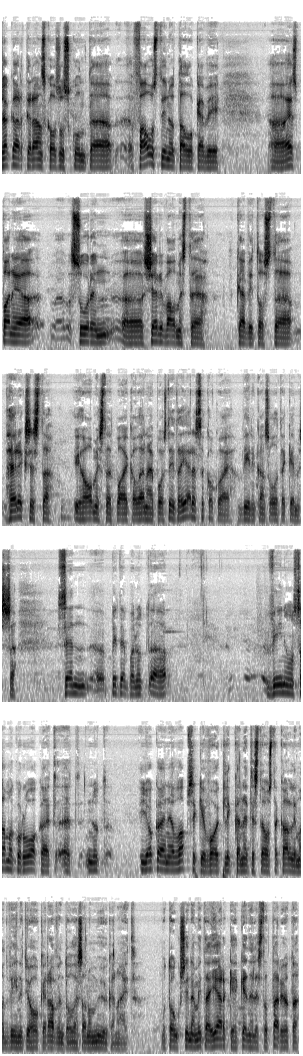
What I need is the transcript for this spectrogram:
Jakarta Ranska osuuskunta, Faustino Talo kävi, äh, Espanja suurin äh, sherry-valmistaja kävi tuosta Hereksestä ihan omistajat paikalla ja näin pois. Niitä järjessä koko ajan viinin kanssa olla tekemisissä. Sen pitempään nyt viini on sama kuin ruoka, että, että nyt jokainen lapsikin voi klikkaa netistä ostaa kalliimmat viinit johonkin ravintolaan ja sanoa myykä näitä. Mutta onko siinä mitään järkeä, kenelle sitä tarjota?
